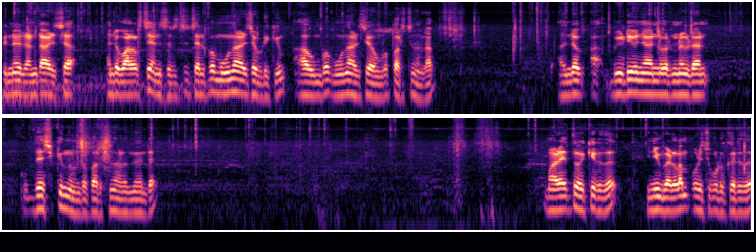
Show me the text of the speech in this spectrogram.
പിന്നെ രണ്ടാഴ്ച അതിന്റെ വളർച്ച അനുസരിച്ച് ചിലപ്പോൾ മൂന്നാഴ്ച പിടിക്കും. ആകുമ്പോൾ മൂന്നാഴ്ച ആകുമ്പോൾ പറിച്ചു നടാം. അതിന്റെ വീഡിയോ ഞാൻ ഒരെണ്ണം ഇടാൻ ഉദ്ദേശിക്കുന്നുണ്ട് പറിച്ചു നടുന്നതിന്റെ. മഴയത്ത് വയ്ക്കരുത് ഇനിയും വെള്ളം ഒഴിച്ചു കൊടുക്കരുത്.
